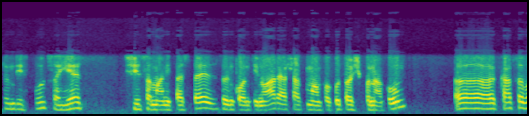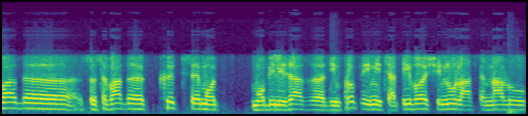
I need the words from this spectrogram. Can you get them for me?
sunt dispus să ies și să manifestez în continuare, așa cum am făcut-o și până acum, uh, ca să, vadă, să se vadă cât se mo- mobilizează din proprie inițiativă și nu la semnalul uh,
